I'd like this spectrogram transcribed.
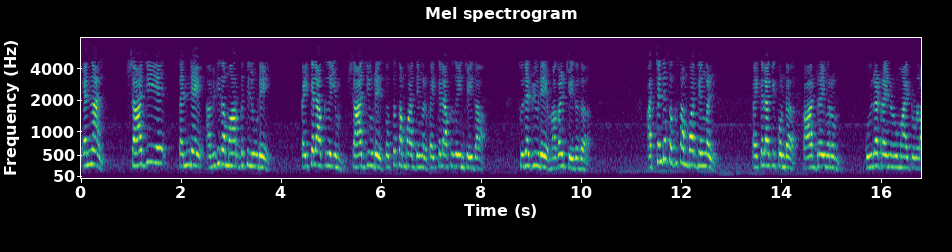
എന്നാൽ ഷാജിയെ തന്റെ അവിഹിത മാർഗത്തിലൂടെ കൈക്കലാക്കുകയും ഷാജിയുടെ സ്വത്ത് സമ്പാദ്യങ്ങൾ കൈക്കലാക്കുകയും ചെയ്ത സുരഭിയുടെ മകൾ ചെയ്തത് അച്ഛന്റെ സ്വത്ത് സമ്പാദ്യങ്ങൾ കൈക്കലാക്കിക്കൊണ്ട് കാർ ഡ്രൈവറും കുതിര ട്രെയിനറുമായിട്ടുള്ള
